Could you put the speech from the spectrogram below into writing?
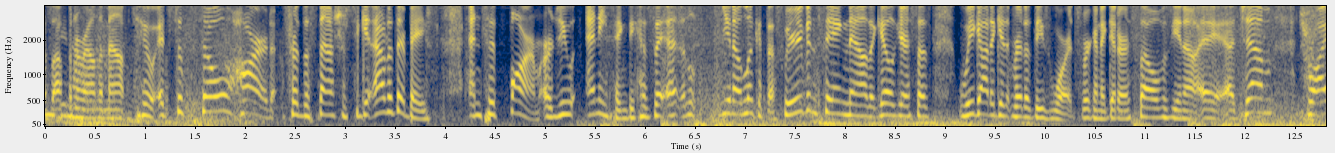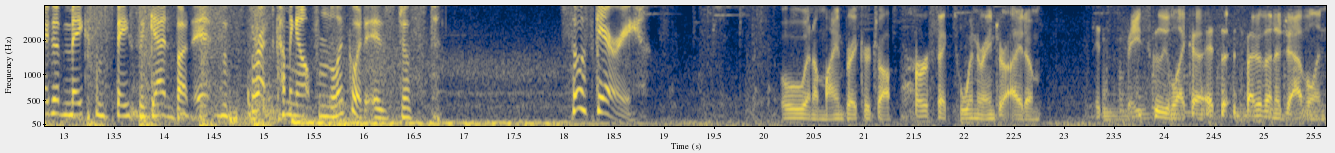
has up and around the map too. It's just so hard for the Smashers to get out of their base and to farm or do anything because they, uh, you know, look at this. We're even seeing now that Gilgir says we got to get rid of these wards. We're going to get ourselves, you know, a, a gem, try to make some space again. But it, the threat coming out from Liquid is just so scary. Oh, and a Mindbreaker drop. Perfect Wind Ranger item. It's basically like a, it's, a, it's better than a Javelin.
